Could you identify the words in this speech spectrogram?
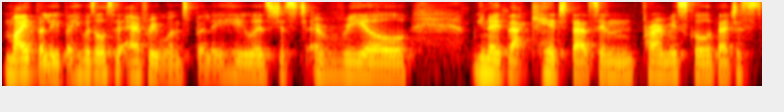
my bully, but he was also everyone's bully. He was just a real, you know, that kid that's in primary school that just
